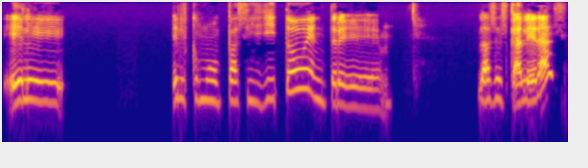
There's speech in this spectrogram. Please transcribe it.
el, el como pasillito entre las escaleras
